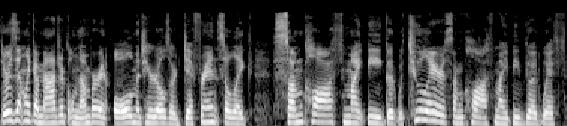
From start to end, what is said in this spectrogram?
There isn't like a magical number and all materials are different. So like some cloth might be good with two layers, some cloth might be good with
